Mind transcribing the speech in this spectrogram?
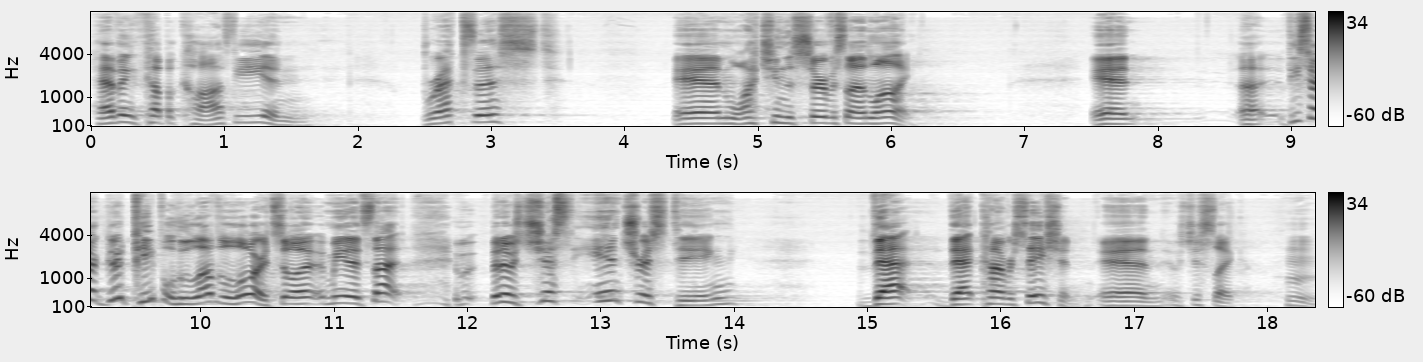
having a cup of coffee and breakfast, and watching the service online. And uh, these are good people who love the Lord. So, I mean, it's not, but it was just interesting that, that conversation. And it was just like, hmm.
